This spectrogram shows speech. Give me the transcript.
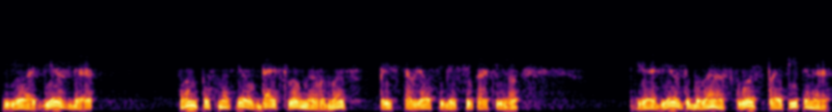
Ее одежда... Он посмотрел вдаль, словно вновь представлял себе всю картину. Ее одежда была насквозь пропитана.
